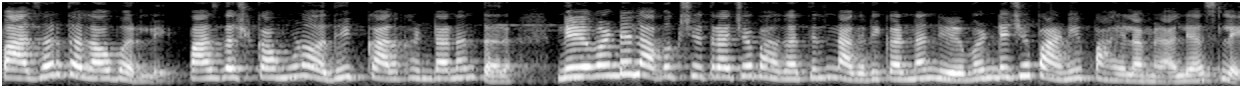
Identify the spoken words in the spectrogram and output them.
पाझर तलाव भरले. पाच दशकाहून अधिक कालखंडानंतर निळवंडे लाभक्षेत्राच्या भागातील नागरिकांना निळवंडेचे पाणी पाहायला मिळाले असले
